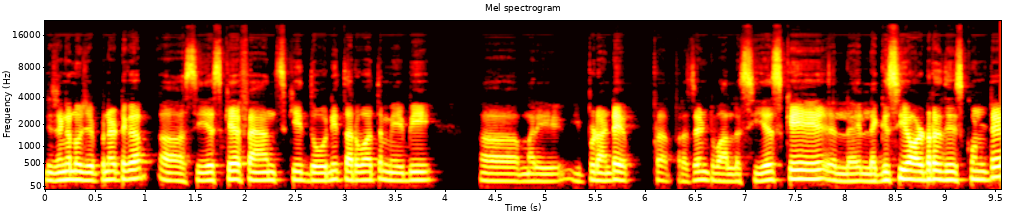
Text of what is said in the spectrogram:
నిజంగా నువ్వు చెప్పినట్టుగా సిఎస్కే ఫ్యాన్స్‌కి ధోని తర్వాత మేబీ మరి ఇప్పుడు అంటే ప్ర ప్రజెంట్ వాళ్ళ సిఎస్కే లె లెగసీ ఆర్డర్ తీసుకుంటే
